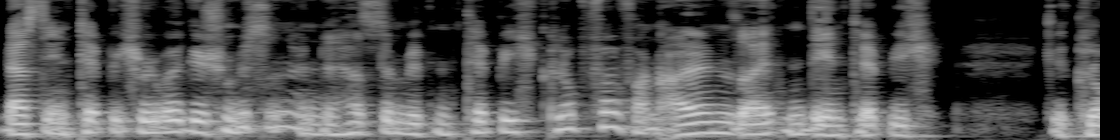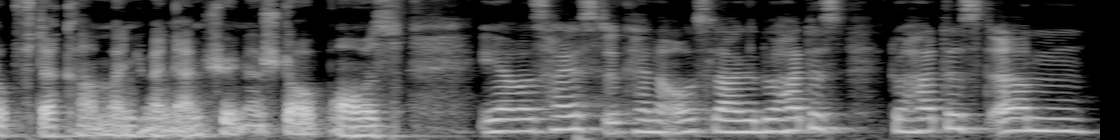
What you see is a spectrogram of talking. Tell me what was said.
Und hast den Teppich rübergeschmissen und dann hast du mit dem Teppichklopfer von allen Seiten den Teppich geklopft. Da kam manchmal ein ganz schöner Staub raus. Ja, was heißt keine Auslage? Du hattest, du hattest, ähm,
